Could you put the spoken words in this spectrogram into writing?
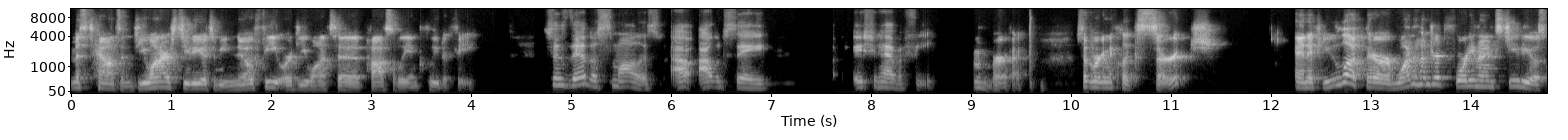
Miss Townsend, do you want our studio to be no fee or do you want to possibly include a fee? Since they're the smallest, I, I would say it should have a fee. Mm, Perfect. So we're gonna click search. And if you look, there are 149 studios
